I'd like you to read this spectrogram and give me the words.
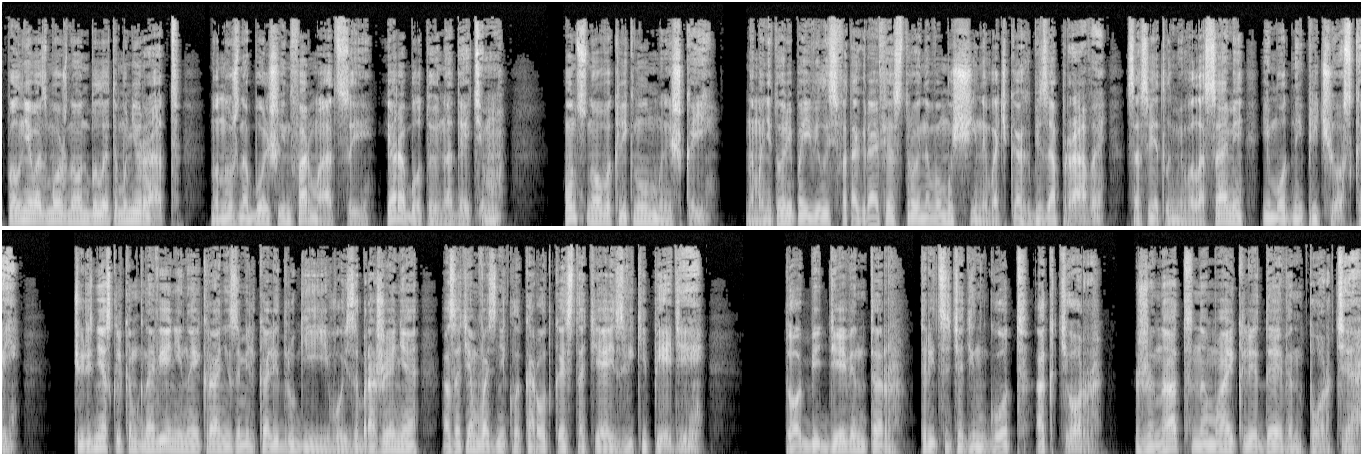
Вполне возможно, он был этому не рад, но нужно больше информации. Я работаю над этим». Он снова кликнул мышкой. На мониторе появилась фотография стройного мужчины в очках без оправы, со светлыми волосами и модной прической. Через несколько мгновений на экране замелькали другие его изображения, а затем возникла короткая статья из Википедии. «Тобби Девинтер, 31 год, актер. Женат на Майкле Девенпорте».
